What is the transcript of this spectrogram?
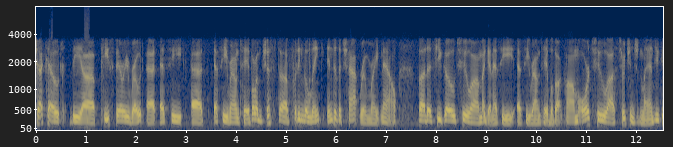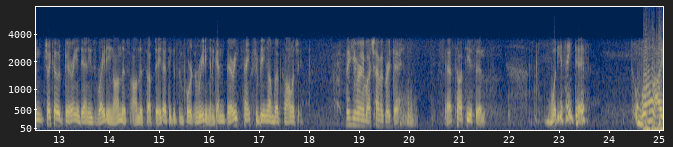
check out the uh, piece Barry wrote at SE at SE Roundtable. I'm just uh, putting the link into the chat room right now. But if you go to um, again se seroundtable.com or to uh, Search Engine Land, you can check out Barry and Danny's writing on this on this update. I think it's important reading. And again, Barry, thanks for being on Webcology. Thank you very much. Have a great day. Yeah, talk to you soon. What do you think, Dave? Well, I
